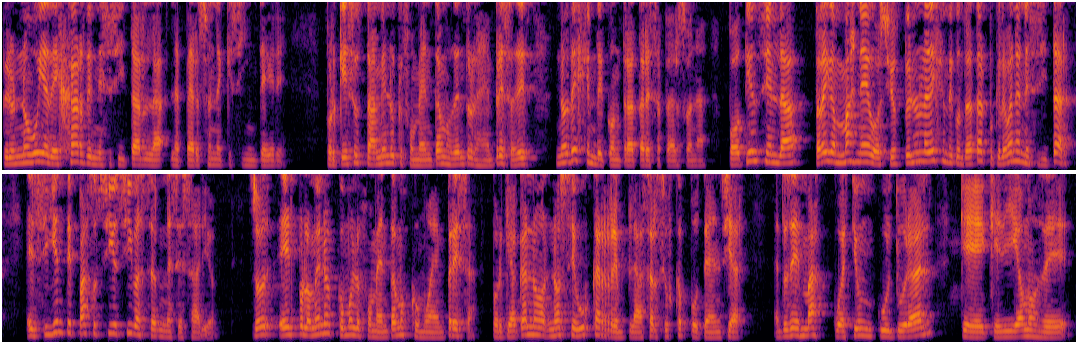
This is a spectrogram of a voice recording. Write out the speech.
pero no voy a dejar de necesitar la, la persona que se integre porque eso es también lo que fomentamos dentro de las empresas, es no dejen de contratar a esa persona, potencienla, traigan más negocios, pero no la dejen de contratar porque lo van a necesitar. El siguiente paso sí o sí va a ser necesario. Yo, es por lo menos como lo fomentamos como empresa, porque acá no, no se busca reemplazar, se busca potenciar. Entonces es más cuestión cultural que, que digamos, de,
